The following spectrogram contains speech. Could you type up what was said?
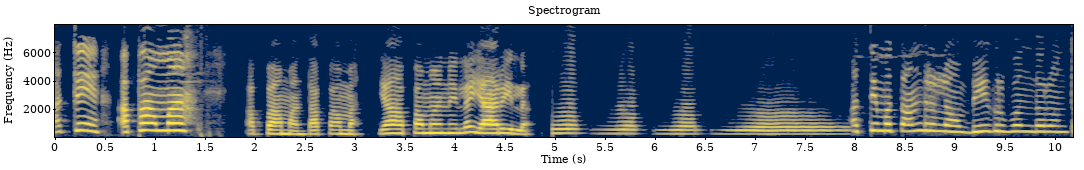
ಅತ್ತೆ ಅಪ್ಪ ಅಮ್ಮ. ಅಪ್ಪ ಅಮ್ಮ ಅಂತ ಅಪ್ಪ ಅಮ್ಮ. ಯಾ ಅಪ್ಪ ಅಮ್ಮನಿಲ್ಲ ಯಾರು ಇಲ್ಲ. ಅತ್ತೆ ಮತ್ತ ಅಂದ್ರಲ್ಲ ಬೀಗರು ಬಂದರು ಅಂತ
